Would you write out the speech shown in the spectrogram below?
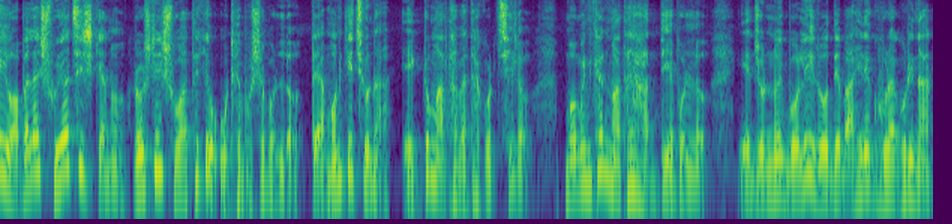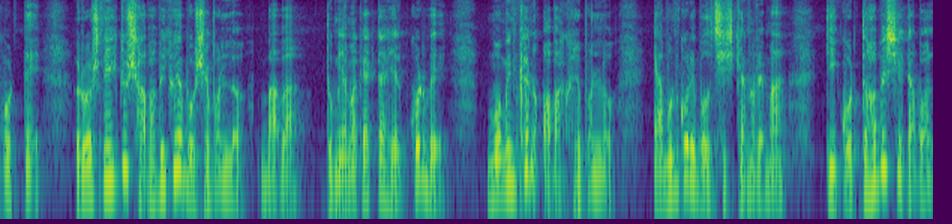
এই অবেলায় শুয়ে আছিস কেন? রোশনি শোয়া থেকে উঠে বসে বলল, তেমন কিছু না, একটু মাথা ব্যথা করছিল। মমিন খান মাথায় হাত দিয়ে বলল, এজন্যই বলি রোদে বাহিরে ঘোরাঘুরি না করতে। রোশনি একটু স্বাভাবিক হয়ে বসে বলল, বাবা, তুমি আমাকে একটা হেল্প করবে? মমিন খান অবাক হয়ে বলল, এমন করে বলছিস কেন রে মা? কি করতে হবে সেটা বল।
